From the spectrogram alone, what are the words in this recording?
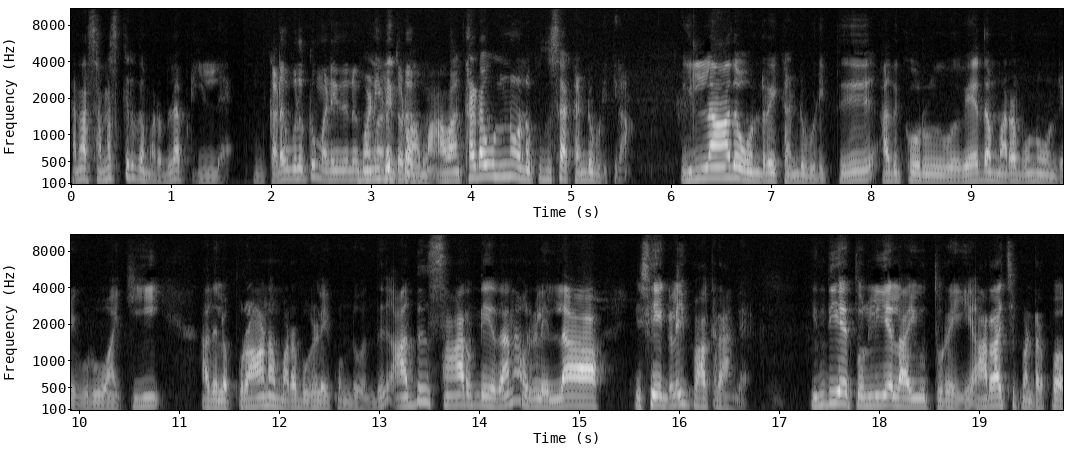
ஆனால் சமஸ்கிருத மரபில் அப்படி இல்லை. கடவுளுக்கும் மனிதனுக்கும் மனிதனுக்கு ஆமாம் அவன் கடவுள்னு ஒன்று புதுசாக கண்டுபிடிக்கிறான். இல்லாத ஒன்றை கண்டுபிடித்து அதுக்கு ஒரு வேத மரபுன்னு ஒன்றை உருவாக்கி அதில் புராண மரபுகளை கொண்டு வந்து அது சார்ந்தே தான் அவர்கள் எல்லா விஷயங்களையும் பார்க்குறாங்க. இந்திய தொல்லியல் ஆய்வுத்துறை ஆராய்ச்சி பண்ணுறப்போ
